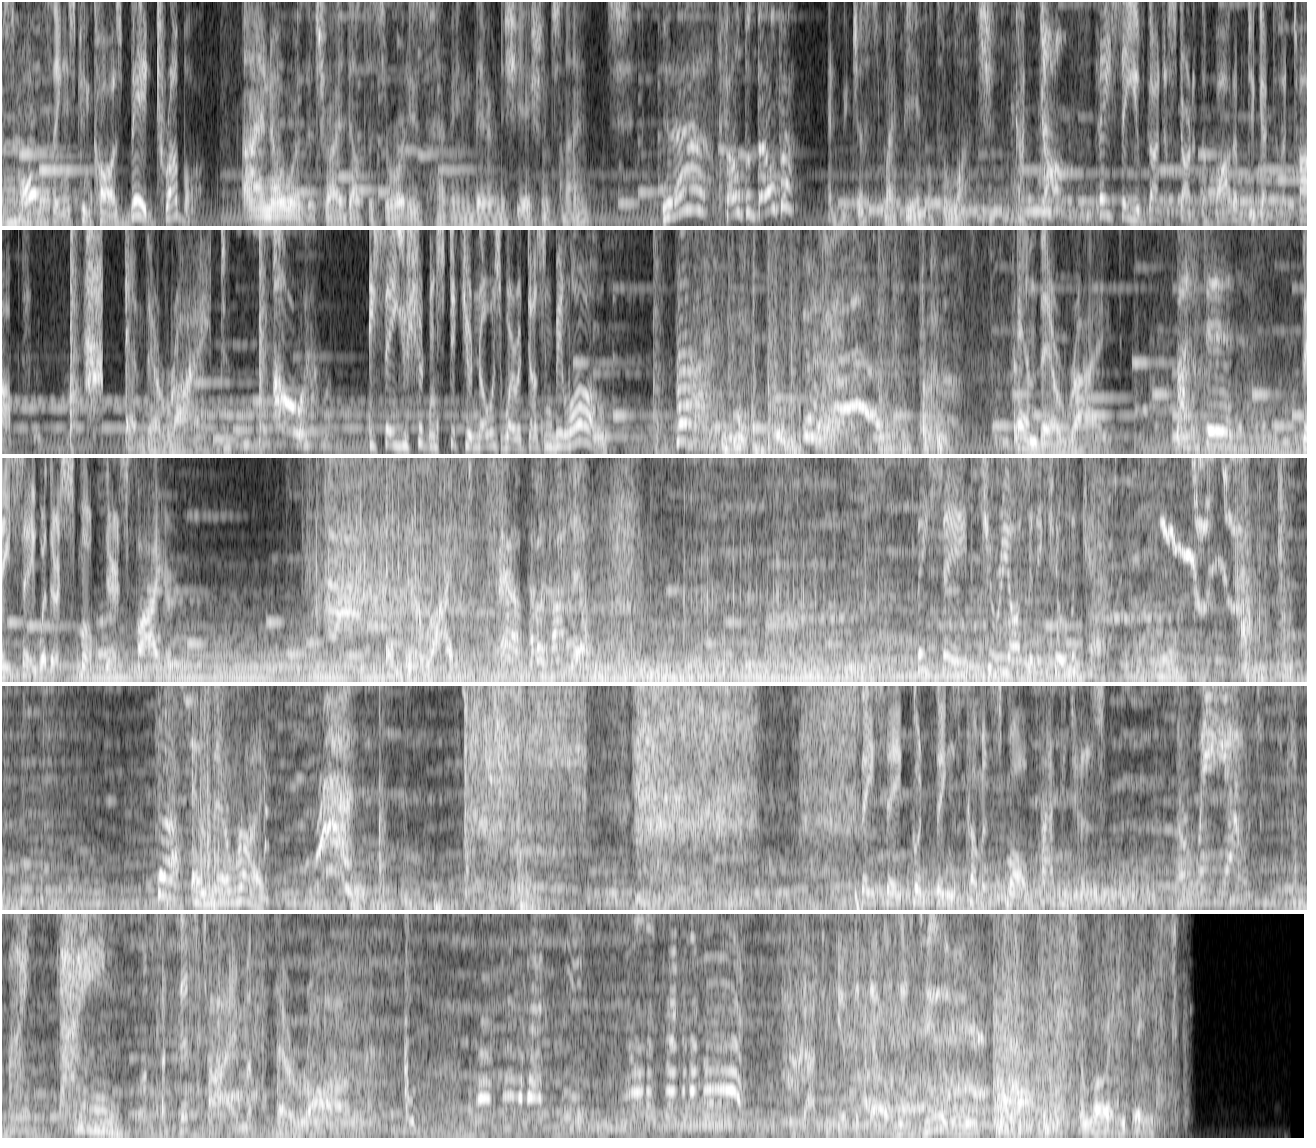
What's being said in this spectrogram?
Small things can cause big trouble. I know where the Tri Delta sorority's having their initiation tonight. Yeah, Delta Delta? And we just might be able to watch. They say you've got to start at the bottom to get to the top. And they're right. Oh! They say you shouldn't stick your nose where it doesn't belong. Ah. And they're right. Busted. They say where there's smoke, there's fire. And they're right. Babs, how about a cocktail? They say curiosity killed the cat. And they're right. They say good things come in small packages. No way out except by dying. But this time, they're wrong. Left in the back seat. The oldest trick in the book. Got to give the devil his due. Sorority babes.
